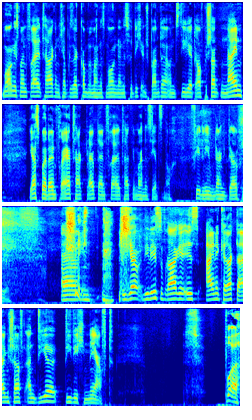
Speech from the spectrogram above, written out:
Morgen ist mein freier Tag und ich habe gesagt, komm, wir machen das morgen, dann ist für dich entspannter. Und Stili hat darauf bestanden, nein, Jasper, dein freier Tag bleibt dein freier Tag, wir machen das jetzt noch. Vielen lieben Dank dafür. Ähm, ja, die nächste Frage ist eine Charaktereigenschaft an dir, die dich nervt. Boah,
